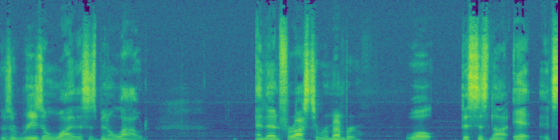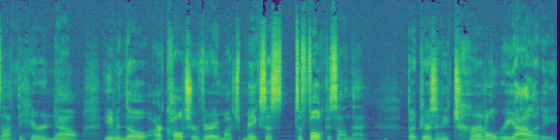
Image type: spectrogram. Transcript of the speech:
There's a reason why this has been allowed. And then for us to remember, well, this is not it. It's not the here and now, even though our culture very much makes us to focus on that. But there's an eternal reality.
